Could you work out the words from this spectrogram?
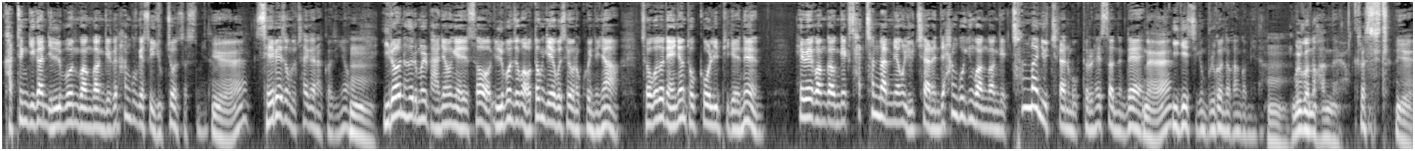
같은 기간 일본 관광객은 한국에서 6조 원 썼습니다. 예. 3배 정도 차이가 났거든요. 음. 이런 흐름을 반영해서 일본 정부는 어떤 계획을 세워놓고 있느냐. 적어도 내년 도쿄올림픽에는 해외 관광객 4천만 명을 유치하는데 한국인 관광객 1천만 유치라는 목표를 했었는데 네. 이게 지금 물 건너간 겁니다. 음, 물 건너갔네요. 그렇습니다. 예.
